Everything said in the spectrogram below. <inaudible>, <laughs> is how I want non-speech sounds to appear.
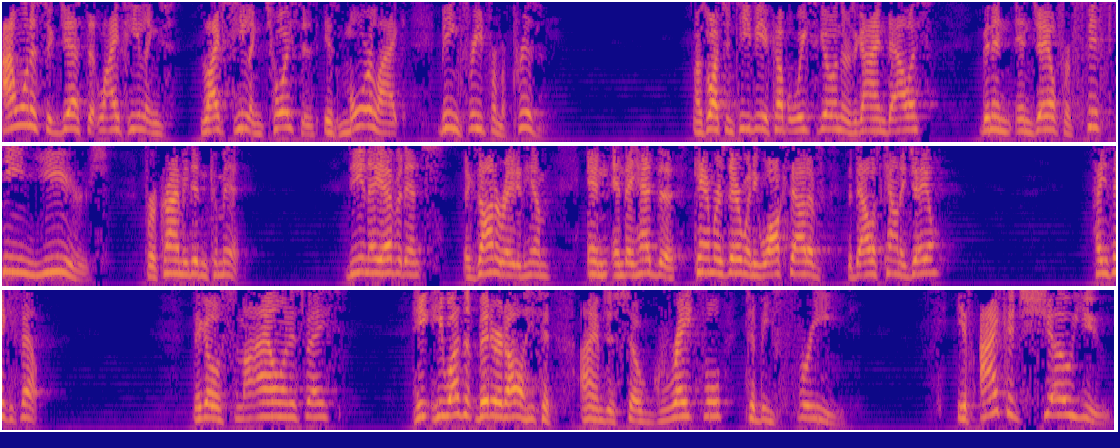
I want to suggest that life healings, life's healing choices is more like being freed from a prison. I was watching TV a couple weeks ago, and there was a guy in Dallas, been in, in jail for 15 years for a crime he didn't commit. DNA evidence exonerated him, and, and they had the cameras there when he walks out of the Dallas County Jail. How do you think he felt? Big old smile on his face. He, he wasn't bitter at all. He said, I am just so grateful to be freed. If I could show you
